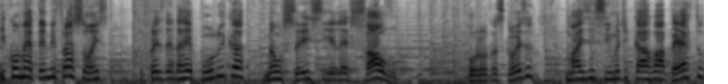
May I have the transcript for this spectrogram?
e cometendo infrações. O presidente da República, não sei se ele é salvo por outras coisas, mas em cima de carro aberto,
